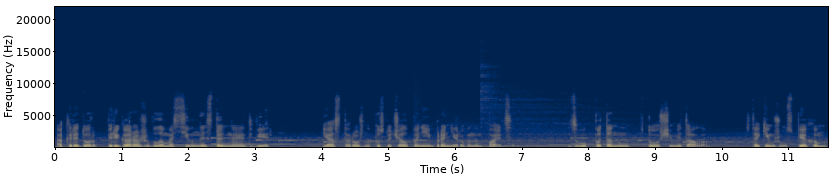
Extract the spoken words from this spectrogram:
А коридор перегораживала массивная стальная дверь. Я осторожно постучал по ней бронированным пальцем. Звук потонул в толще металла. С таким же успехом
